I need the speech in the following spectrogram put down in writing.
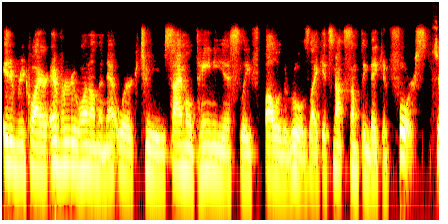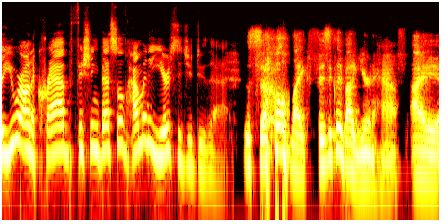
it'd require everyone on the network to simultaneously follow the rules. Like it's not something they can force. So you were on a crab fishing vessel. How many years did you do that? So like physically about a year and a half. I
